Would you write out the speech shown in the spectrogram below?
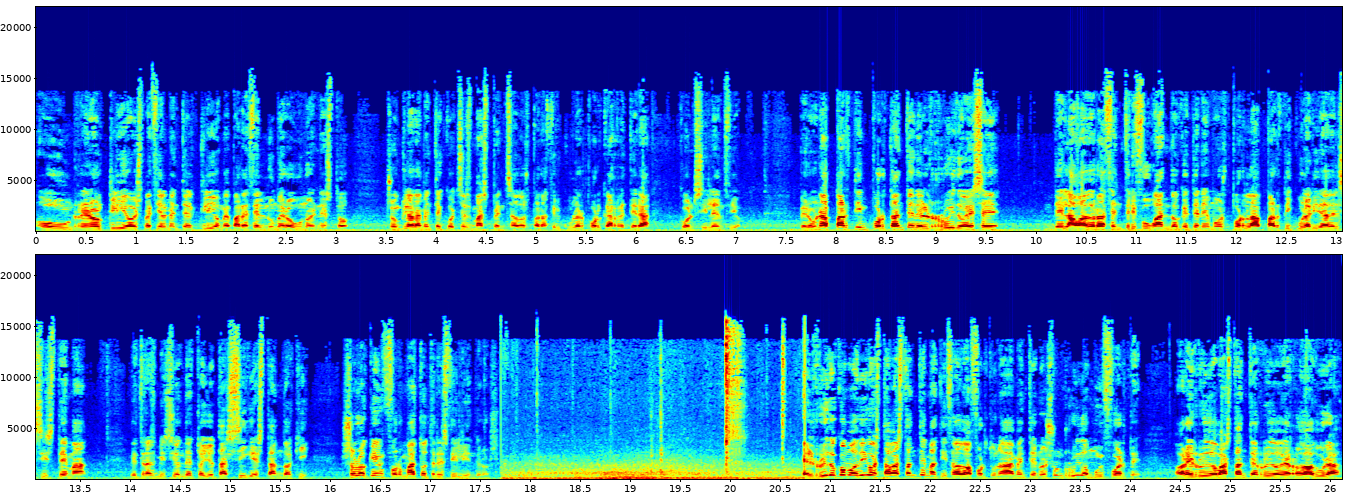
o un Renault Clio, especialmente el Clio me parece el número uno en esto, son claramente coches más pensados para circular por carretera con silencio. Pero una parte importante del ruido ese de lavadora centrifugando que tenemos por la particularidad del sistema de transmisión de Toyota sigue estando aquí, solo que en formato tres cilindros. El ruido, como digo, está bastante matizado, afortunadamente, no es un ruido muy fuerte. Ahora hay ruido, bastante ruido de rodadura.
